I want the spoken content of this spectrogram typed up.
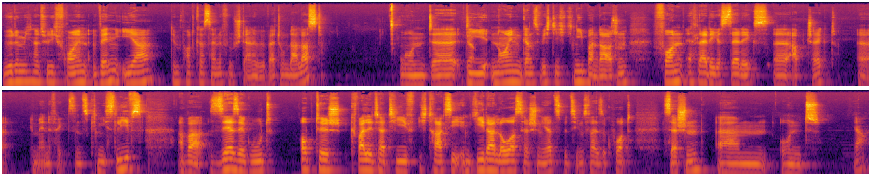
würde mich natürlich freuen, wenn ihr dem Podcast eine 5-Sterne-Bewertung da lasst. Und äh, die ja. neuen, ganz wichtig, Kniebandagen von Athletic Aesthetics äh, abcheckt. Äh, Im Endeffekt sind es Kniesleeves, aber sehr, sehr gut. Optisch, qualitativ. Ich trage sie in jeder Lower Session jetzt, beziehungsweise Quad Session. Ähm, und ja,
